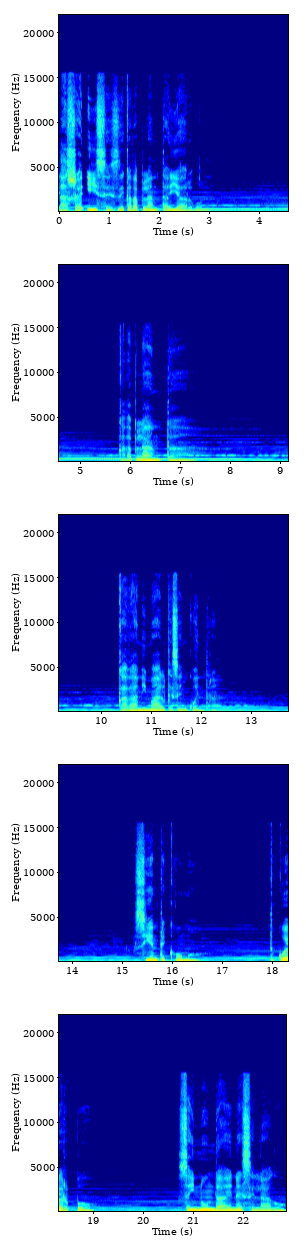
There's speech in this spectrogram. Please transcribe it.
las raíces de cada planta y árbol. Cada planta, cada animal que se encuentra. Siente cómo tu cuerpo se inunda en ese lago.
